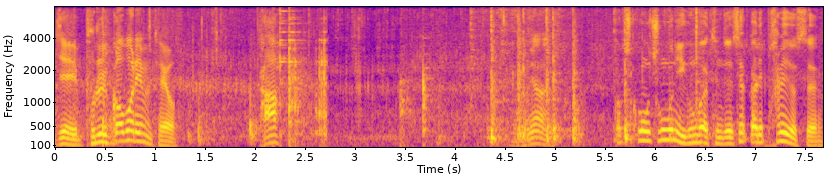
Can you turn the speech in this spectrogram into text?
이제 불을 꺼버리면 돼요. 다. 그러면 껍질콩은 충분히 익은 것 같은데 색깔이 파래졌어요.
